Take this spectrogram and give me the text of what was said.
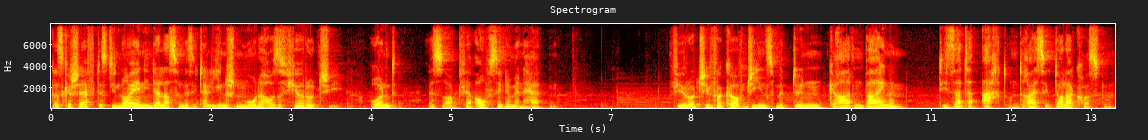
Das Geschäft ist die neue Niederlassung des italienischen Modehauses Fiorucci und es sorgt für Aufsehen in Manhattan. Fiorucci verkauft Jeans mit dünnen, geraden Beinen, die satte 38 Dollar kosten.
